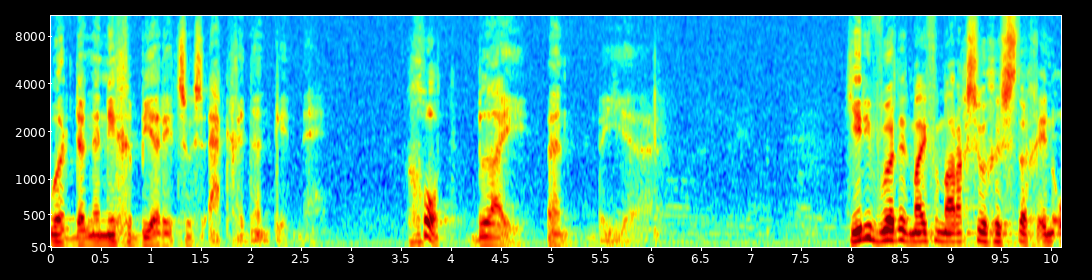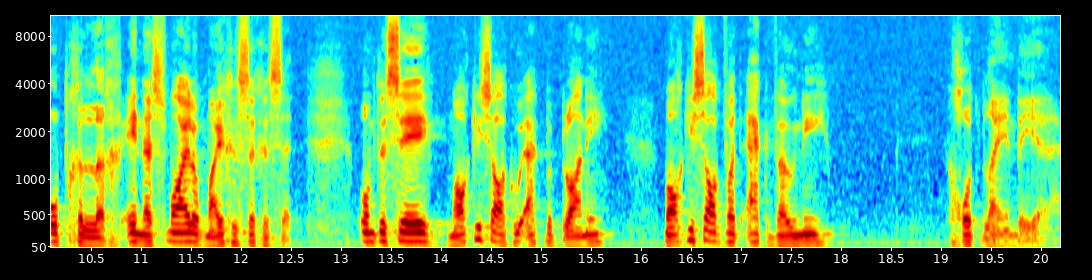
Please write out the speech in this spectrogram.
oor dinge nie gebeur het soos ek gedink het nie. God bly in beheer. Hierdie woord het my vanmiddag so gestig en opgelig en 'n smile op my gesig gesit om te sê maak nie saak hoe ek beplan nie, maak nie saak wat ek wou nie. God bly in beheer.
